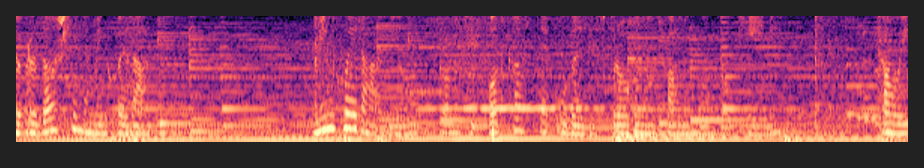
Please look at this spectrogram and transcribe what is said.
Dobrodošli na Minghui Radio. Minghui Radio donosi podcaste u vezi s progledom Falun Gonga u Kini, kao i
